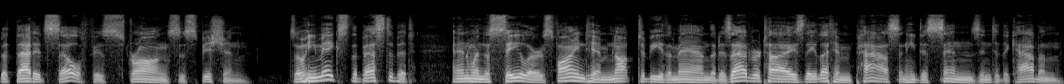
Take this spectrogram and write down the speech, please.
but that itself is strong suspicion. So he makes the best of it, and when the sailors find him not to be the man that is advertised, they let him pass, and he descends into the cabin.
